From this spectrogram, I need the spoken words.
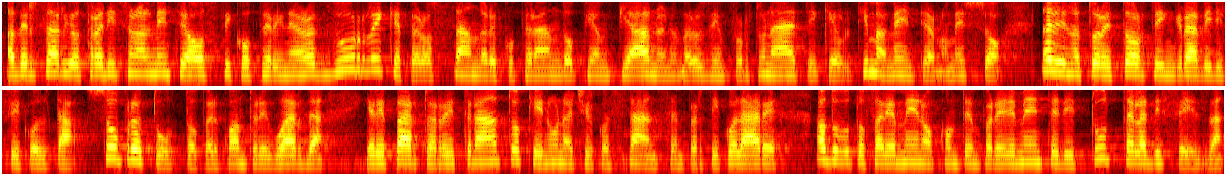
avversario tradizionalmente ostico per i nerazzurri che però stanno recuperando pian piano i numerosi infortunati che ultimamente hanno messo l'allenatore Torte in gravi difficoltà, soprattutto per quanto riguarda il reparto arretrato che in una circostanza in particolare ha dovuto fare a meno contemporaneamente di tutta la difesa,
